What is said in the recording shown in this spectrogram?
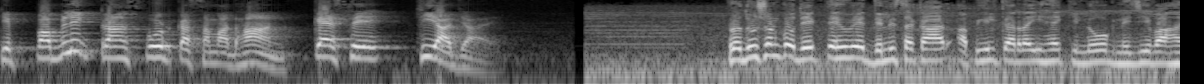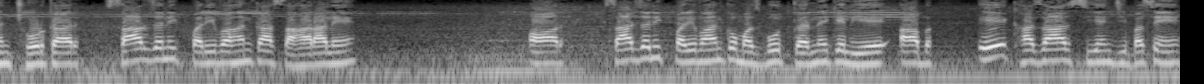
कि पब्लिक ट्रांसपोर्ट का समाधान कैसे किया जाए। प्रदूषण को देखते हुए दिल्ली सरकार अपील कर रही है कि लोग निजी वाहन छोड़कर सार्वजनिक परिवहन का सहारा लें और सार्वजनिक परिवहन को मज़बूत करने के लिए अब 1000 सीएनजी बसें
